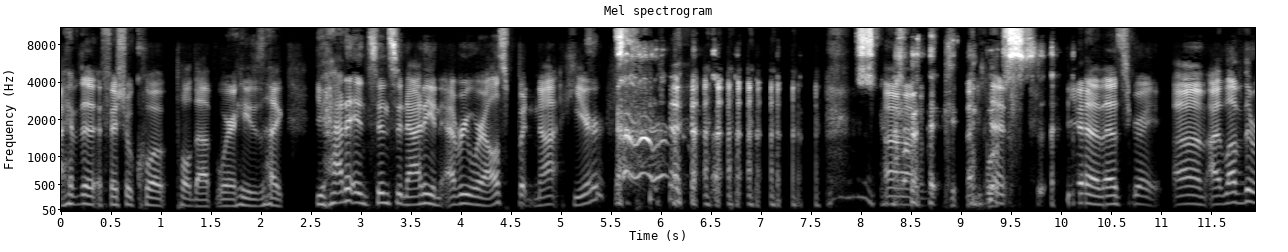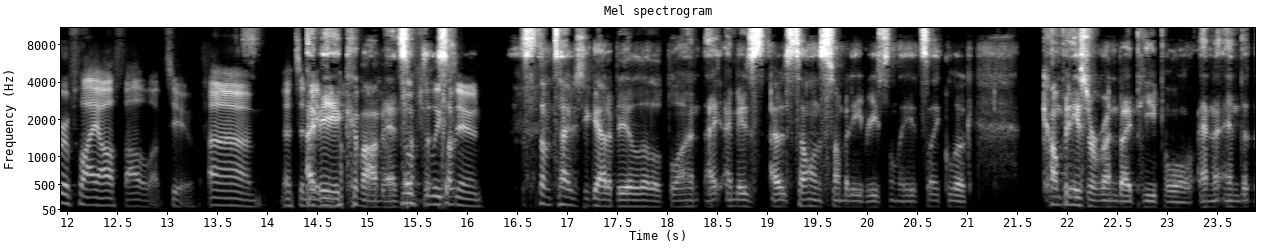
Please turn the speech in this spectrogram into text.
I have the official quote pulled up where he's like, "You had it in Cincinnati and everywhere else, but not here." um, yeah, that's great. Um, I love the reply all follow up too. Um, that's amazing. I mean, come on, man. Hopefully some, soon. Sometimes you got to be a little blunt. I, I mean, I was telling somebody recently. It's like, look, companies are run by people, and and the,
